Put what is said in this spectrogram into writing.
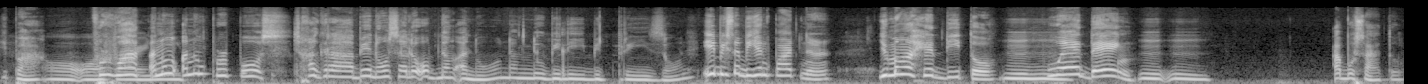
Diba? Oo. For what? attorney. Anong anong purpose? Tsaka grabe, no? Sa loob ng ano, ng New Bilibid Prison. Ibig sabihin, partner, yung mga head dito, Mhm. pwedeng Mm-mm. abusado.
